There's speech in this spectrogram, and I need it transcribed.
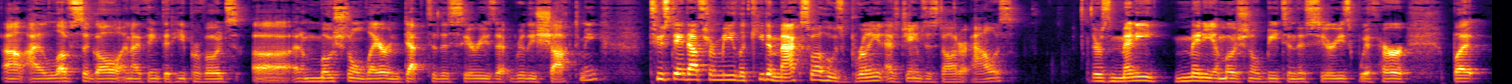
Uh, I love Segel, and I think that he provides uh, an emotional layer and depth to this series that really shocked me. Two standouts for me, Lukita Maxwell, who's brilliant as James's daughter, Alice. There's many, many emotional beats in this series with her, but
